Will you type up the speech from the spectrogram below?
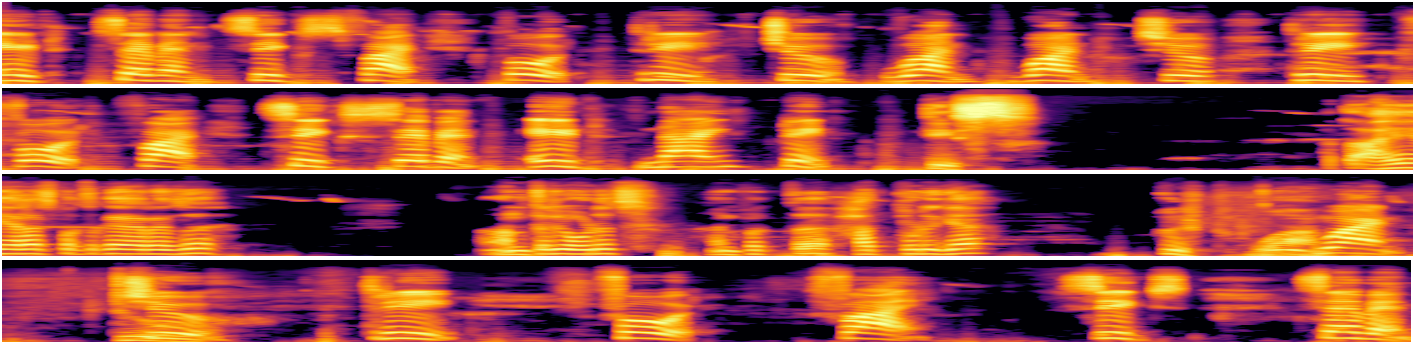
eight seven six five four three two one one two three four five six seven eight nine ten तीस. आता आहे ह्यालाच फक्त काय करायचं? अंतर एवढंच आणि फक्त हात पुढे घ्या. Twist one one two three four five six seven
